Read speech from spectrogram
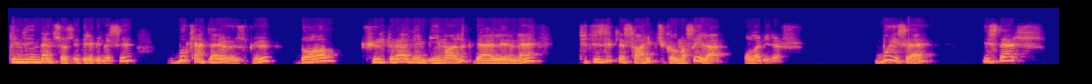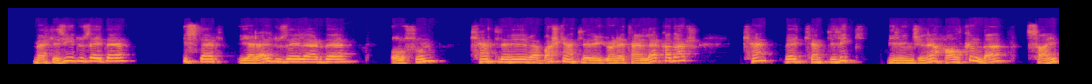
kimliğinden söz edilebilmesi, bu kentlere özgü doğal, kültürel ve mimarlık değerlerine titizlikle sahip çıkılmasıyla olabilir. Bu ise ister merkezi düzeyde, ister yerel düzeylerde olsun, kentleri ve başkentleri yönetenler kadar kent ve kentlilik bilincine halkın da sahip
